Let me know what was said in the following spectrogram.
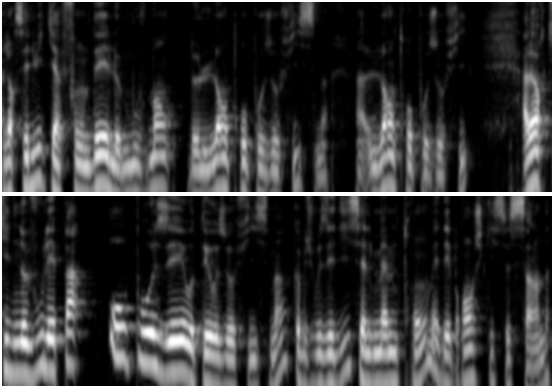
Alors c'est lui qui a fondé le mouvement de l'anthroposophisme, hein, l'anthroposophie, alors qu'il ne voulait pas opposé au théosophisme. Hein. Comme je vous ai dit, c'est le même tronc, mais des branches qui se scindent.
